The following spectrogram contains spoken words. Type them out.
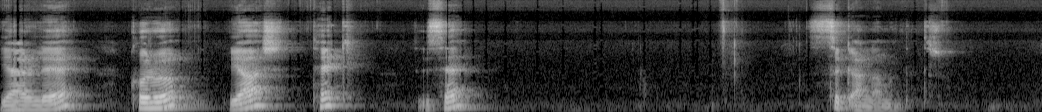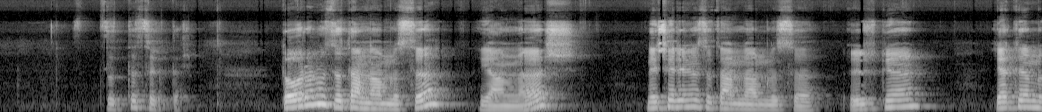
yerli, kuru, yaş, tek ise sık anlamındadır. Zıttı sıktır. Doğrunun zıt anlamlısı yanlış, neşelinin zıt anlamlısı üzgün, yakının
